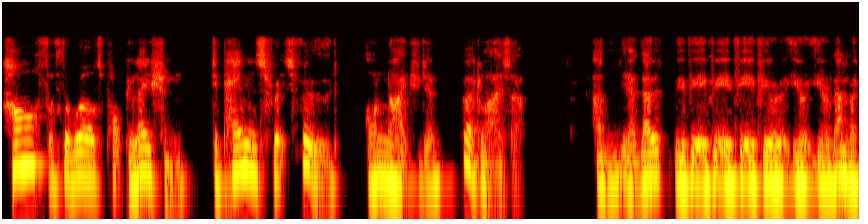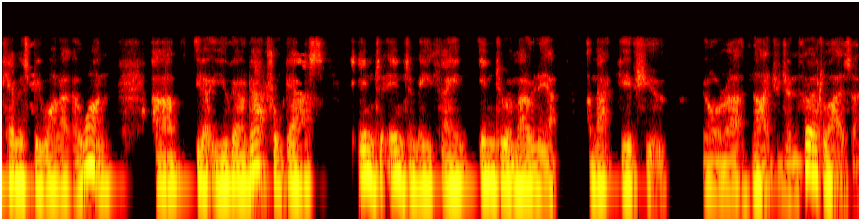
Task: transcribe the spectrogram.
half of the world's population depends for its food on nitrogen fertilizer. And you know, those, if, if, if, if you, you, you remember chemistry 101, uh, you know, you go natural gas into into methane into ammonia, and that gives you your uh, nitrogen fertilizer.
